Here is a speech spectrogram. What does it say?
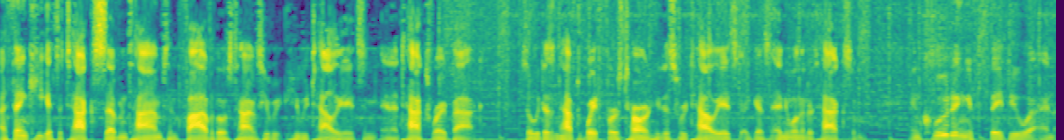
I think he gets attacked seven times and five of those times he, re he retaliates and, and attacks right back so he doesn't have to wait for his turn he just retaliates against anyone that attacks him including if they do an,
